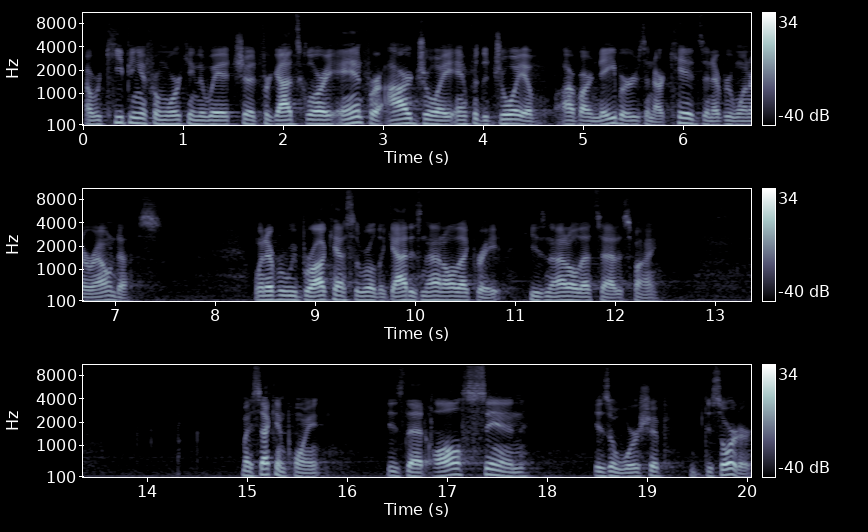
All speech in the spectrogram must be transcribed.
And we're keeping it from working the way it should for God's glory and for our joy and for the joy of, of our neighbors and our kids and everyone around us. Whenever we broadcast to the world that God is not all that great, He is not all that satisfying. My second point is that all sin is a worship disorder.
